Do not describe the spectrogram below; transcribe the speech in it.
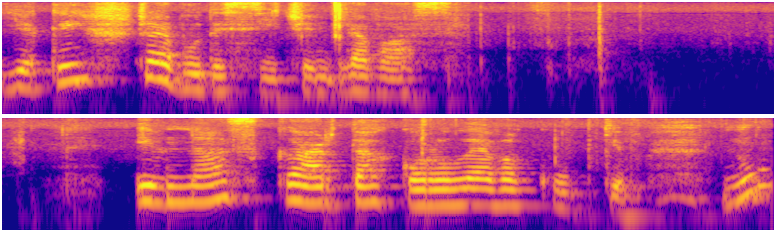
Який ще буде січень для вас? І в нас карта королева кубків. Ну,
